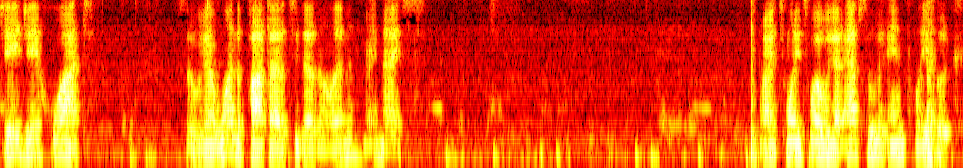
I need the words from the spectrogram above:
J.J. Watt. So we got one to pop out of 2011. Very nice. Alright, 2012, we got Absolute and Playbook.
